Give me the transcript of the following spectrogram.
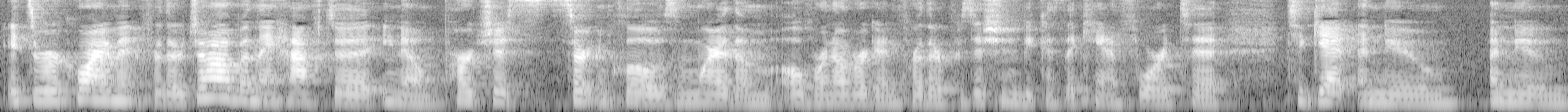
it's a requirement for their job and they have to you know purchase certain clothes and wear them over and over again for their position because they can't afford to to get a new a new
